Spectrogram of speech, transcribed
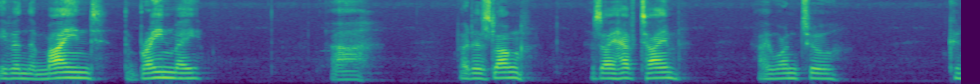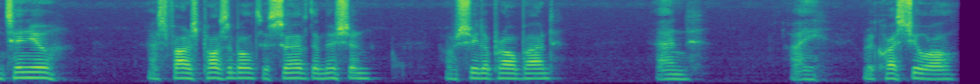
even the mind, the brain may. Uh, but as long as I have time, I want to continue as far as possible to serve the mission of Srila Prabhupada, and I request you all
